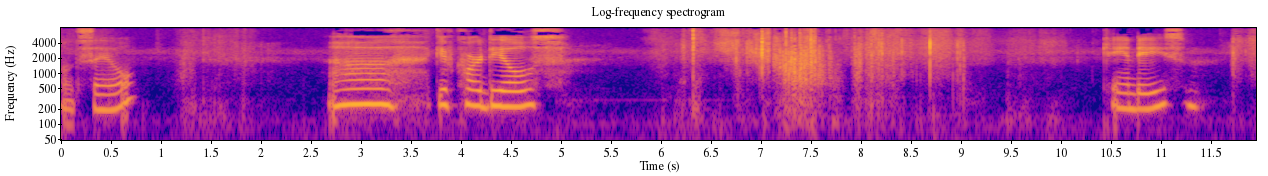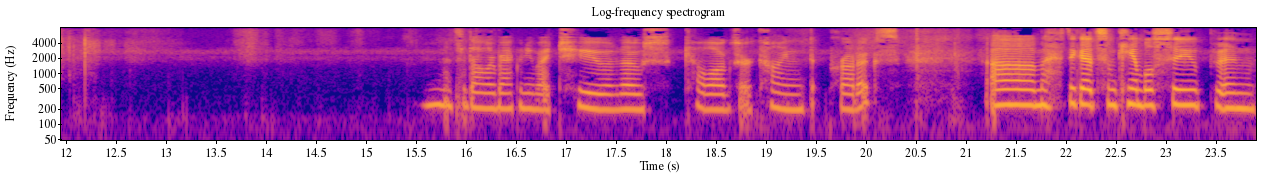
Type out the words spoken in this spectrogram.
on sale. Uh, gift card deals. Candies. That's a dollar back when you buy two of those Kellogg's or Kind products. Um, they got some Campbell's soup and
